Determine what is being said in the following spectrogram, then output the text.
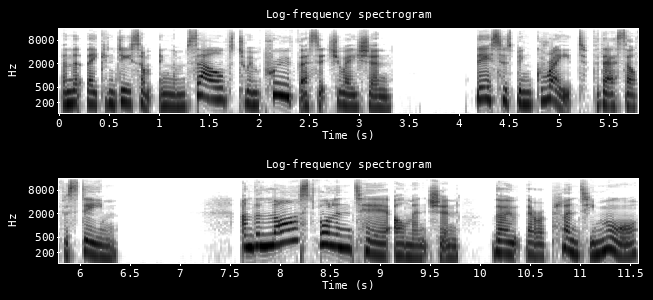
and that they can do something themselves to improve their situation. This has been great for their self esteem. And the last volunteer I'll mention, though there are plenty more,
